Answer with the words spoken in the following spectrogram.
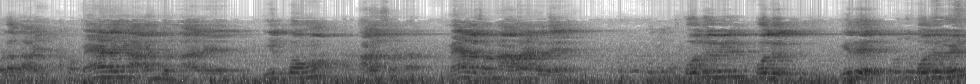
உலதாயும் அப்போ மேலையும் அறம் சொன்னாரு இப்பவும் அறம் சொன்னார். மேலே சொன்ன அறம் என்னது? பொதுவில் பொது. இது பொதுவில்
